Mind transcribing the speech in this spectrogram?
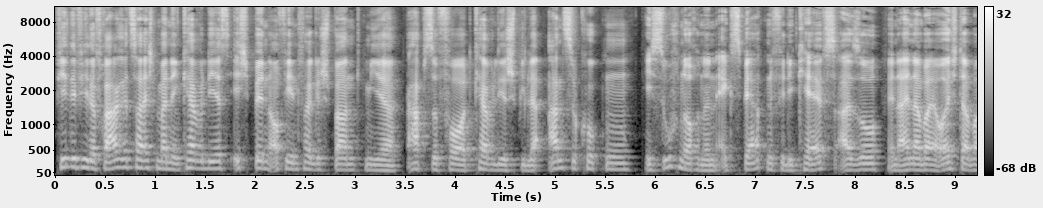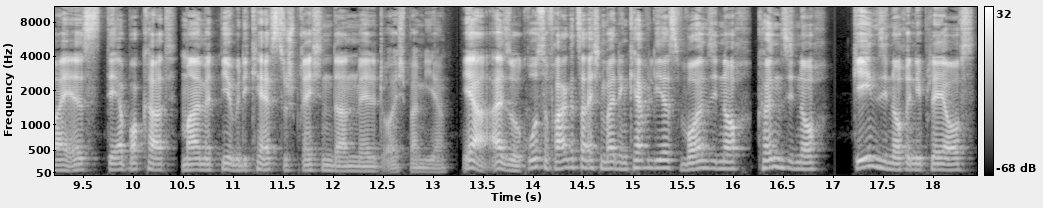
Viele, viele Fragezeichen bei den Cavaliers. Ich bin auf jeden Fall gespannt, mir ab sofort Cavaliers-Spiele anzugucken. Ich suche noch einen Experten für die Cavs. Also, wenn einer bei euch dabei ist, der Bock hat, mal mit mir über die Cavs zu sprechen, dann meldet euch bei mir. Ja, also, große Fragezeichen bei den Cavaliers. Wollen sie noch? Können sie noch? Gehen sie noch in die Playoffs?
